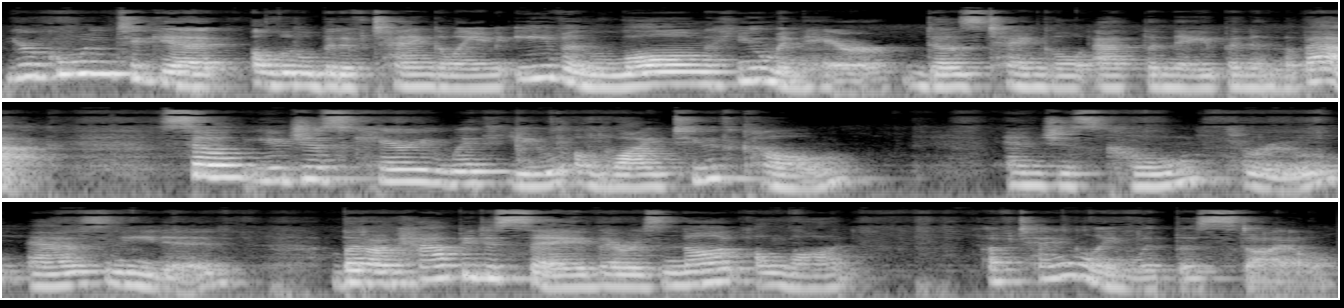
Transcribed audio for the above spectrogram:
you're going to get a little bit of tangling. Even long human hair does tangle at the nape and in the back. So you just carry with you a wide tooth comb and just comb through as needed. But I'm happy to say there is not a lot of tangling with this style.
